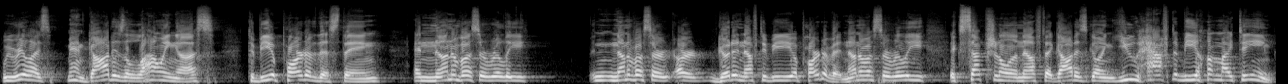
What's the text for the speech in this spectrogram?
we realize, man, God is allowing us to be a part of this thing, and none of us are really, none of us are, are good enough to be a part of it. None of us are really exceptional enough that God is going, you have to be on my team.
